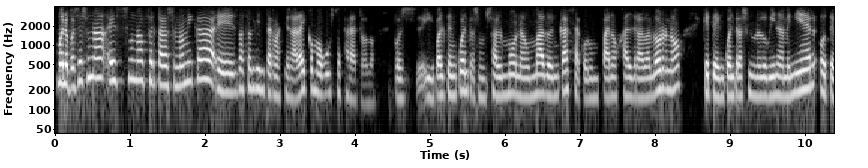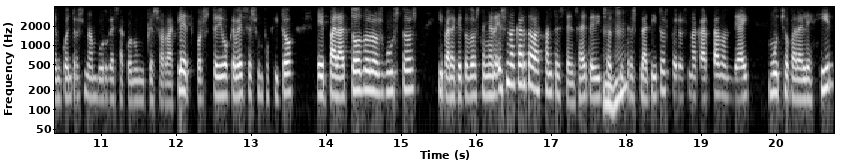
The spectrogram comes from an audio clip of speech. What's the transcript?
Bueno, pues es una, es una oferta gastronómica, eh, es bastante internacional, hay como gustos para todo. Pues igual te encuentras un salmón ahumado en casa con un pan hojaldrado al horno, que te encuentras una lubina menier o te encuentras una hamburguesa con un queso raclette. Por eso te digo que ves, es un poquito eh, para todos los gustos y para que todos tengan. Es una carta bastante extensa, ¿eh? te he dicho Ujú. tres platitos, pero es una carta donde hay mucho para elegir.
